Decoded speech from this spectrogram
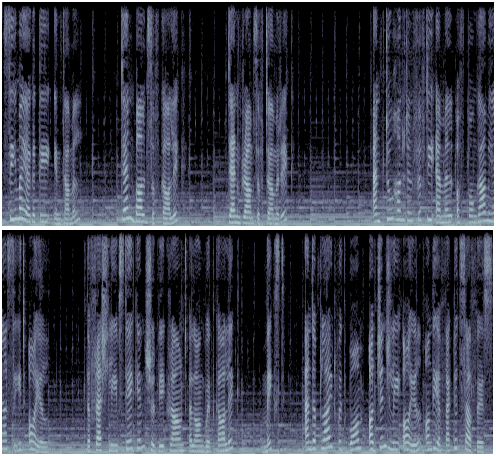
Seemayagati in Tamil, 10 bulbs of garlic, 10 grams of turmeric, and 250 ml of Pongamia seed oil. The fresh leaves taken should be ground along with garlic, mixed, and applied with warm or gingerly oil on the affected surface.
